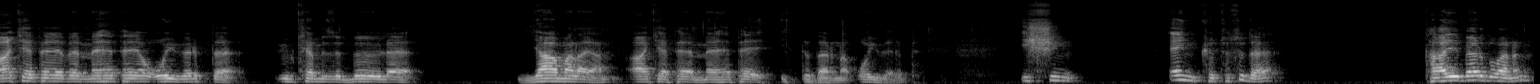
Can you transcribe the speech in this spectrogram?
AKP'ye ve MHP'ye oy verip de ülkemizi böyle yağmalayan AKP, MHP iktidarına oy verip işin en kötüsü de Tayyip Erdoğan'ın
